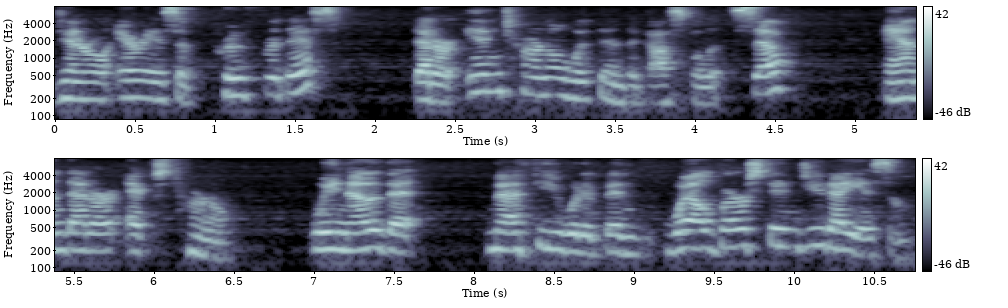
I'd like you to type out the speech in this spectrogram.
general areas of proof for this that are internal within the gospel itself and that are external. We know that Matthew would have been well versed in Judaism,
